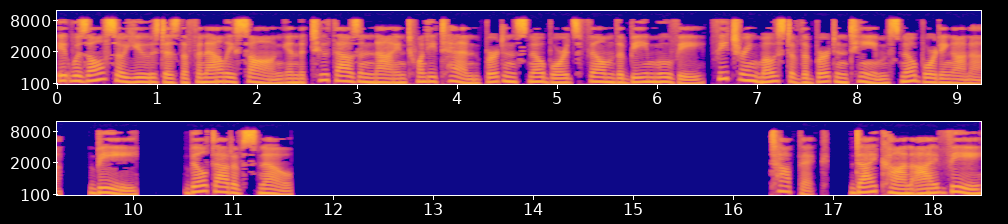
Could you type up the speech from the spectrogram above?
It was also used as the finale song in the 2009-2010 Burton Snowboards film The Bee Movie, featuring most of the Burton team snowboarding on a bee built out of snow. Daicon IV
